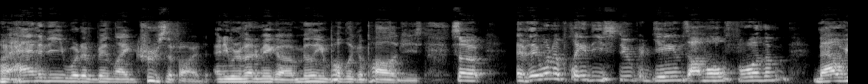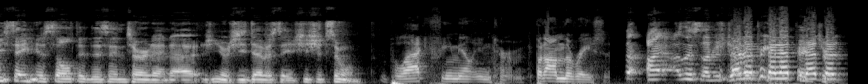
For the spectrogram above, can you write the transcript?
Hannity would have been like crucified, and he would have had to make a million public apologies. So. If they want to play these stupid games, I'm all for them. Now we say he assaulted this intern, and uh, you know she's devastated. She should sue him. Black female intern, but I'm the racist. I listen. I'm just trying to paint picture.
